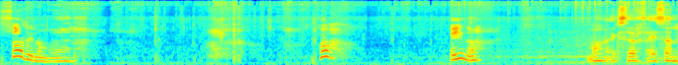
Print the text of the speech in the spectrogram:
Sorry naman. Ah. Ayun ah. Mga exercisean.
